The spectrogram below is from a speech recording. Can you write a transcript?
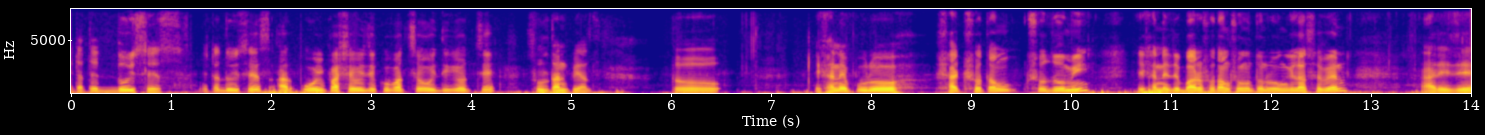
এটাতে দুই শেষ এটা দুই শেষ আর ওই পাশে ওই যে কোপাচ্ছে ওই দিকে হচ্ছে সুলতান পেঁয়াজ। তো এখানে পুরো ষাট শতাংশ জমি, এখানে যে বারো শতাংশ মতন রঙ্গিলা সেভেন আর এই যে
